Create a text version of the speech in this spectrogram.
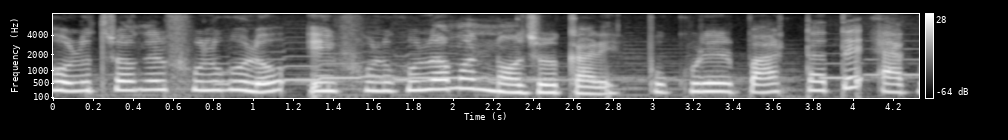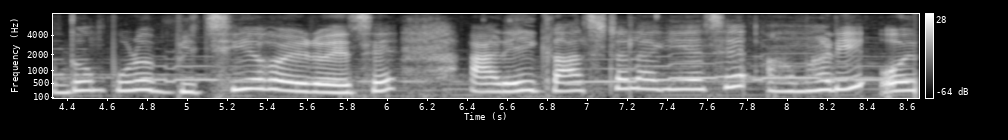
হলুদ রঙের ফুলগুলো, এই ফুলগুলো আমার নজর কাড়ে। পুকুরের পাড়টাতে একদম পুরো বিছিয়ে হয়ে রয়েছে আর এই গাছটা লাগিয়েছে আমারই ওই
